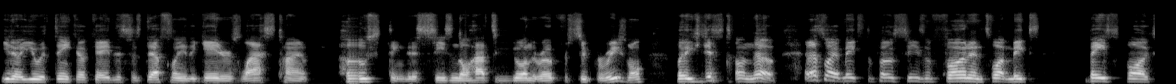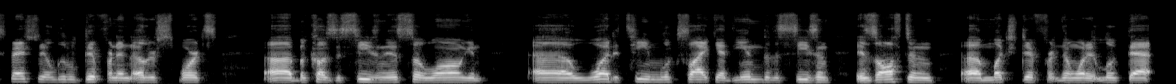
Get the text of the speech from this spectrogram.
you know, you would think, okay, this is definitely the Gators' last time hosting this season. They'll have to go on the road for Super Regional, but you just don't know. And that's why it makes the postseason fun, and it's what makes baseball, especially, a little different than other sports uh, because the season is so long, and uh, what a team looks like at the end of the season is often uh, much different than what it looked at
